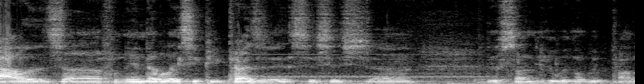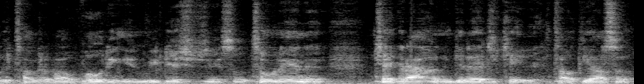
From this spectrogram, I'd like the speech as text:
Collins uh, from the NAACP Presidents. This is uh, this Sunday. We're going to be probably talking about voting and redistricting. So tune in and check it out and get educated. Talk to y'all soon.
